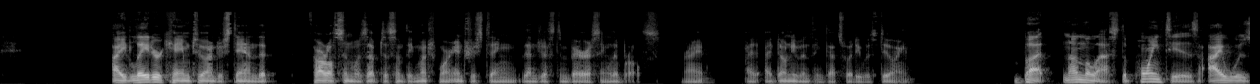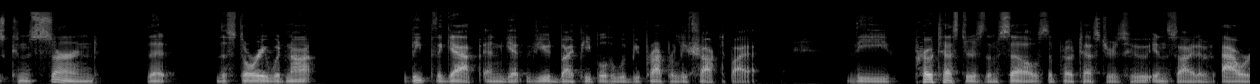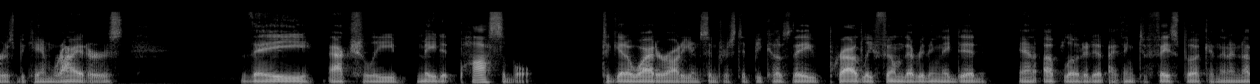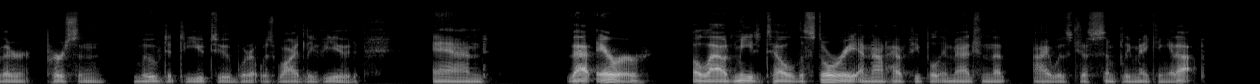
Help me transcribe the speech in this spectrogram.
I later came to understand that Carlson was up to something much more interesting than just embarrassing liberals. Right? I, I don't even think that's what he was doing. But nonetheless, the point is, I was concerned that the story would not leap the gap and get viewed by people who would be properly shocked by it. The protesters themselves, the protesters who inside of hours became rioters, they actually made it possible to get a wider audience interested because they proudly filmed everything they did and uploaded it, I think, to Facebook. And then another person moved it to YouTube where it was widely viewed. And that error allowed me to tell the story and not have people imagine that I was just simply making it up,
